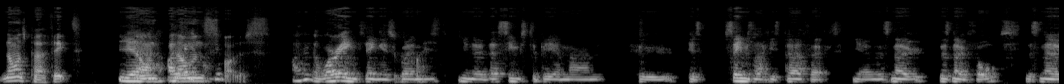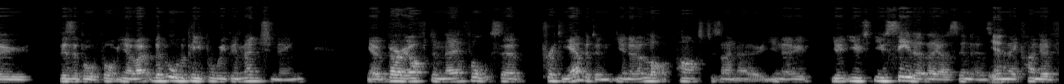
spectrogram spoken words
no one's perfect. Yeah, no, one, no think, one's spotless. I think the worrying thing is when you know there seems to be a man who is seems like he's perfect. You know, there's no there's no faults. There's no visible fault. You know, like the, all the people we've been mentioning. You know, very often their faults are pretty evident. You know, a lot of pastors I know. You know, you you, you see that they are sinners, yeah. and they kind of,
